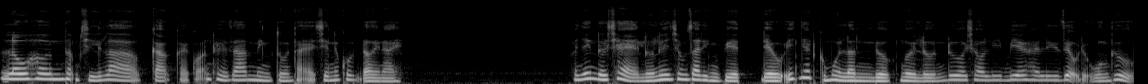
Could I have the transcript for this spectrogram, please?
Lâu hơn thậm chí là cả cái quãng thời gian mình tồn tại trên cái cuộc đời này và những đứa trẻ lớn lên trong gia đình Việt đều ít nhất có một lần được người lớn đưa cho ly bia hay ly rượu để uống thử.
